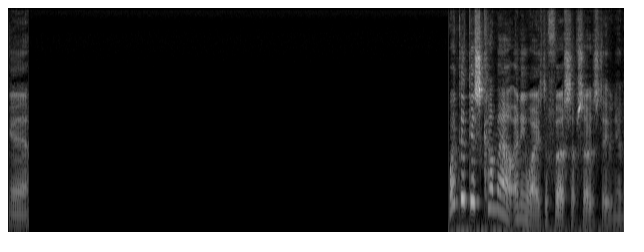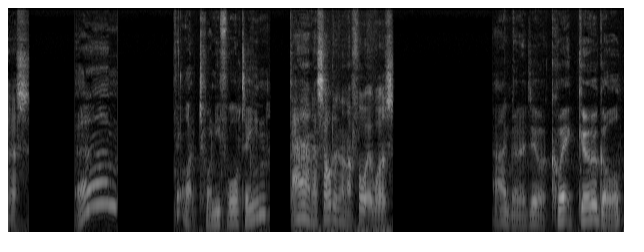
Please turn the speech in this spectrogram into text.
yeah. When did this come out, anyways? The first episode of Steven Universe. um, I think like 2014. Damn, that's older than I thought it was. I'm gonna do a quick Google.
